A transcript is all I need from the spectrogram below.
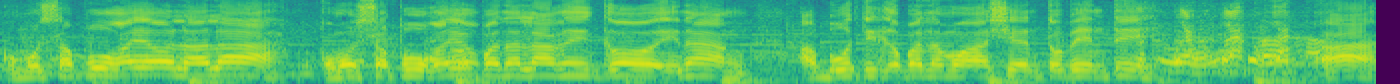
Kumusta po kayo, Lala? Kumusta po kayo? Panalangin ko, Inang, abuti ka pa ng mga 120. ah,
